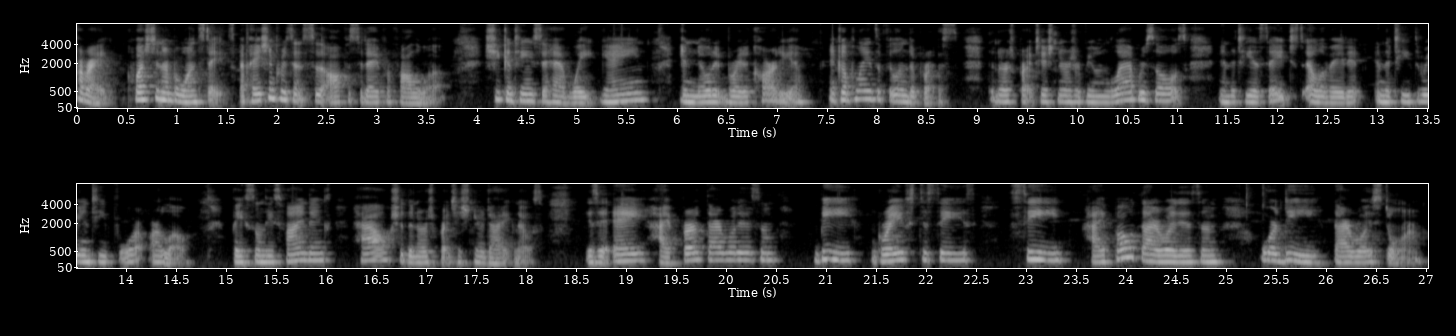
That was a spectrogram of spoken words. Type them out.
All right, question number one states A patient presents to the office today for follow up. She continues to have weight gain and noted bradycardia and complains of feeling depressed. The nurse practitioner is reviewing lab results, and the TSH is elevated, and the T3 and T4 are low. Based on these findings, how should the nurse practitioner diagnose? Is it A, hyperthyroidism, B, Graves' disease, C, hypothyroidism, or D, thyroid storm?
